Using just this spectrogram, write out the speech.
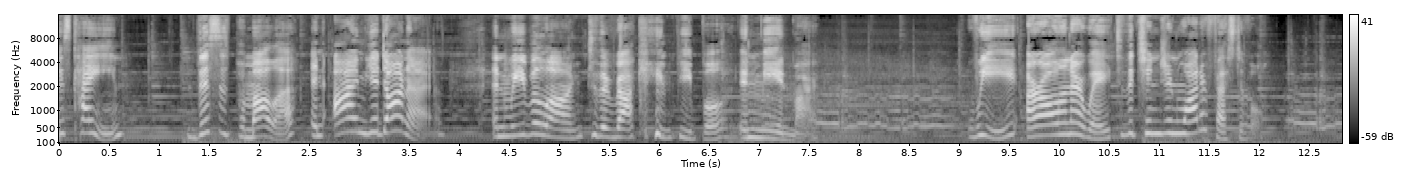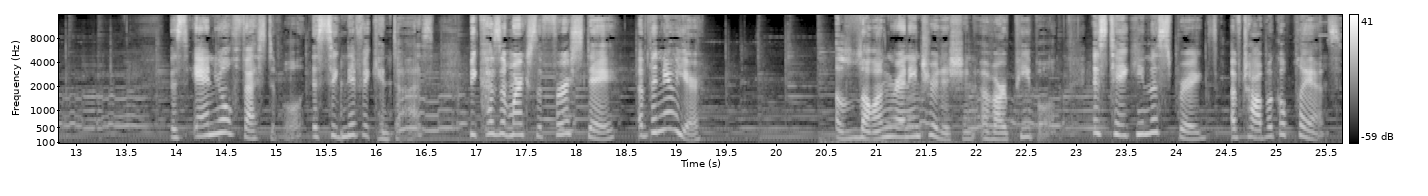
is Cain. This is Pamala. And I'm Yadana. And we belong to the Rakhine people in Myanmar. We are all on our way to the Thingyan Water Festival. This annual festival is significant to us because it marks the first day of the new year. A long running tradition of our people is taking the sprigs of tropical plants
